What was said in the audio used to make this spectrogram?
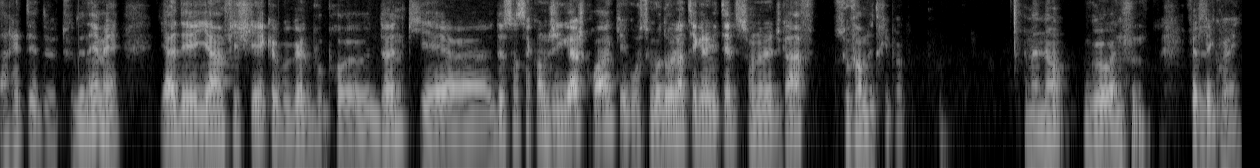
arrêté de tout donner, mais il y a, des, il y a un fichier que Google donne qui est 250 gigas, je crois, qui est grosso modo l'intégralité de son Knowledge Graph sous forme de triple. Maintenant, go and faites les queries.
